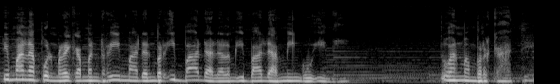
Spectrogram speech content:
Di mana pun mereka menerima dan beribadah dalam ibadah minggu ini. Tuhan memberkati.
